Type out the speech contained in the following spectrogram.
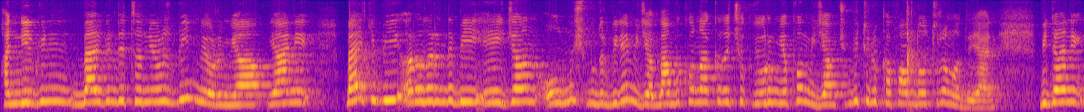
Hani Nilgün Belgün'ü de tanıyoruz bilmiyorum ya. Yani belki bir aralarında bir heyecan olmuş mudur bilemeyeceğim. Ben bu konu hakkında çok yorum yapamayacağım. Çünkü bir türlü kafamda oturamadı yani. Bir de hani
